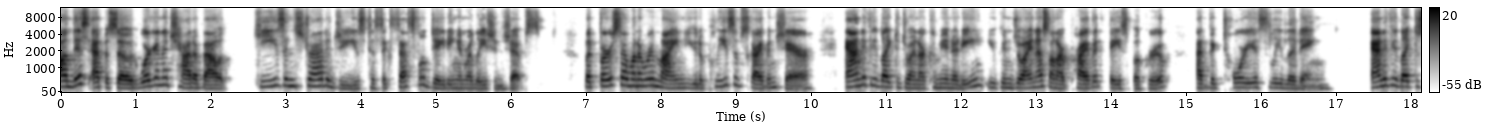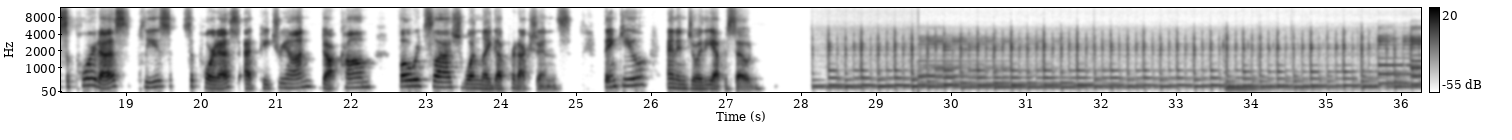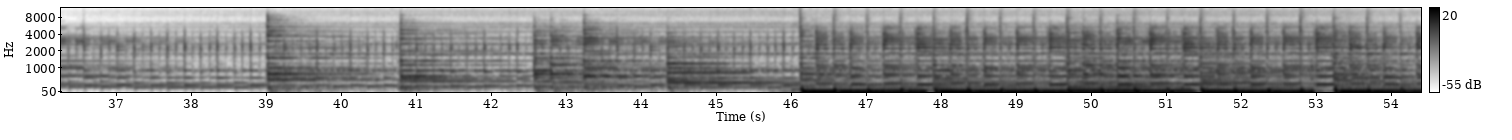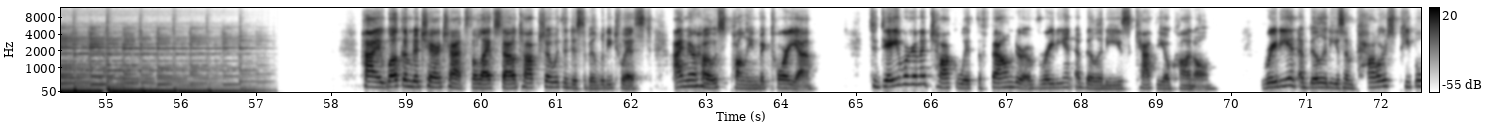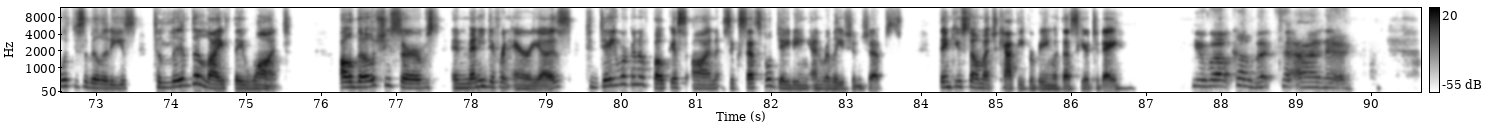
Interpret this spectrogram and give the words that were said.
On this episode, we're going to chat about keys and strategies to successful dating and relationships. But first, I want to remind you to please subscribe and share. And if you'd like to join our community, you can join us on our private Facebook group at Victoriously Living. And if you'd like to support us, please support us at patreon.com forward slash one leg up productions. Thank you and enjoy the episode. Hi, welcome to Chair Chats, the lifestyle talk show with a disability twist. I'm your host, Pauline Victoria. Today, we're going to talk with the founder of Radiant Abilities, Kathy O'Connell. Radiant Abilities empowers people with disabilities to live the life they want. Although she serves in many different areas, today we're going to focus on successful dating and relationships. Thank you so much, Kathy, for being with us here today. You're welcome. It's an honor.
